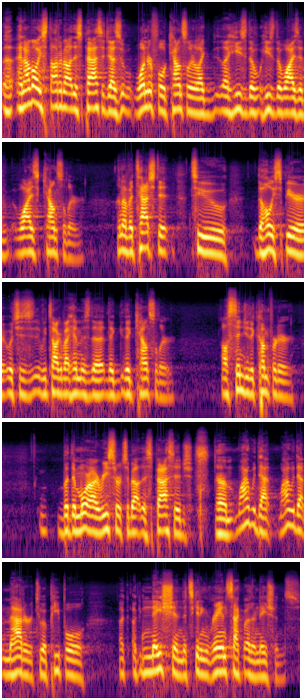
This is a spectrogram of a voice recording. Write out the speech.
Uh, and I've always thought about this passage as a wonderful counselor, like, like he's the, he's the wise, wise counselor. And I've attached it to the Holy Spirit, which is, we talk about him as the, the, the counselor. I'll send you the comforter. But the more I research about this passage, um, why, would that, why would that matter to a people, a, a nation that's getting ransacked by other nations?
